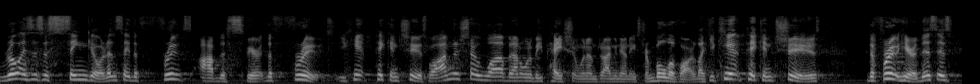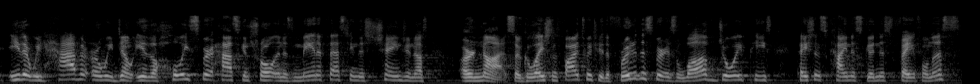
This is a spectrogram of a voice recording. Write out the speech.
Realize this is singular. It doesn't say the fruits of the Spirit, the fruit. You can't pick and choose. Well, I'm going to show love, but I don't want to be patient when I'm driving down Eastern Boulevard. Like, you can't pick and choose the fruit here. This is either we have it or we don't. Either the Holy Spirit has control and is manifesting this change in us or not. So Galatians 5.22, the fruit of the Spirit is love, joy, peace, patience, kindness, goodness, faithfulness,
